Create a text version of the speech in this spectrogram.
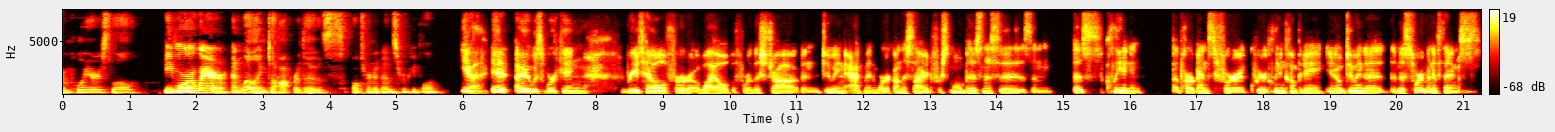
employers will be more aware and willing to offer those alternatives for people. Yeah, it I was working retail for a while before this job and doing admin work on the side for small businesses and as cleaning apartments for a queer cleaning company, you know, doing a, an assortment of things.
